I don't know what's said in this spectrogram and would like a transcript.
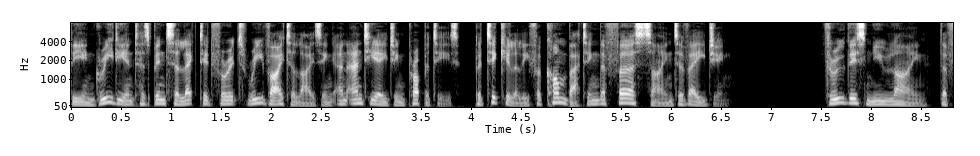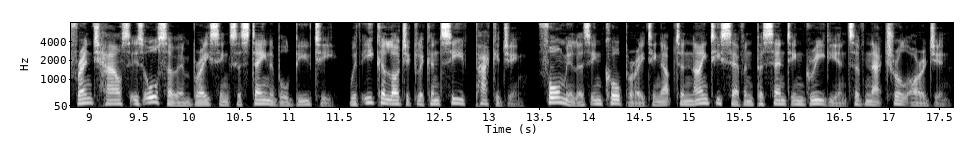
The ingredient has been selected for its revitalizing and anti aging properties, particularly for combating the first signs of aging. Through this new line, the French house is also embracing sustainable beauty, with ecologically conceived packaging, formulas incorporating up to 97% ingredients of natural origin,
